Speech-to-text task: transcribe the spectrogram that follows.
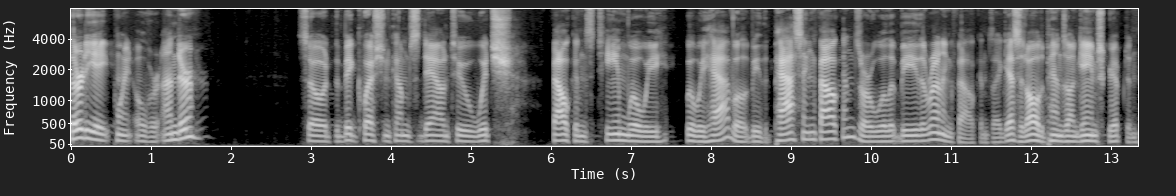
38 point over under. So the big question comes down to which Falcons team will we will we have? Will it be the passing Falcons or will it be the running Falcons? I guess it all depends on game script and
